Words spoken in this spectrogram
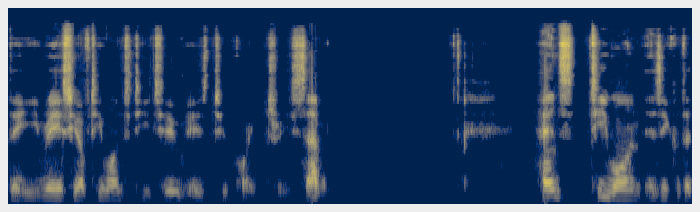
the ratio of T1 to T2 is 2.37. Hence, T1 is equal to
